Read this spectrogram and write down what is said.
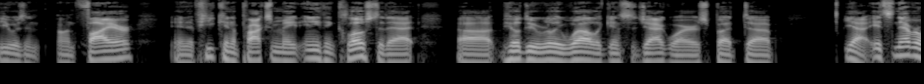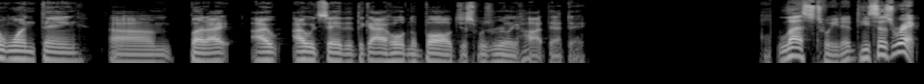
He was in, on fire. And if he can approximate anything close to that, uh, he'll do really well against the Jaguars. But uh, yeah, it's never one thing. Um, but I, I, I would say that the guy holding the ball just was really hot that day. Les tweeted. He says, Rick,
